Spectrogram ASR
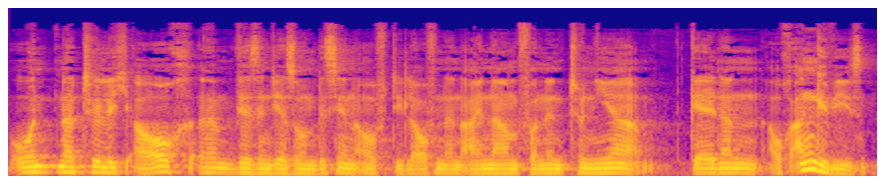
Und natürlich auch, ähm, wir sind ja so ein bisschen auf die laufenden Einnahmen von den Turniergeldern auch angewiesen.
